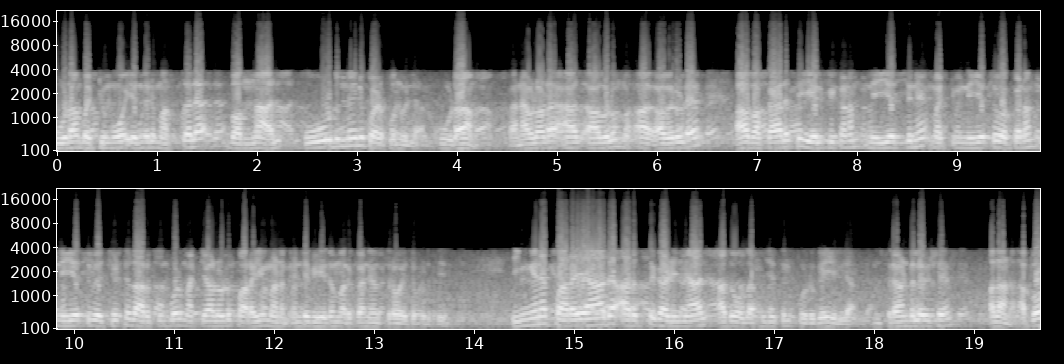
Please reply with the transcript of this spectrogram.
കൂടാൻ പറ്റുമോ എന്നൊരു മസല വന്നാൽ കൂടുന്നതിന് കുഴപ്പമൊന്നുമില്ല. കൂടാം. കാരണം അവളോടെ അവളും അവരുടെ ആ വക്കാലത്ത് ഏൽപ്പിക്കണം നെയ്യത്തിന് മറ്റു നെയ്യത്ത് വെക്കണം നെയ്യത്ത് വെച്ചിട്ട് തറക്കുമ്പോൾ മറ്റേ പറയും വേണം എന്റെ വീതം മറക്കാൻ ഞാൻ ഉത്തരവാദിത്തപ്പെടുത്തി ഇങ്ങനെ പറയാതെ അറുത്ത് കഴിഞ്ഞാൽ അത് ഉദഹജത്തിൽ പെടുകയില്ല. മനസ്സിലാവേണ്ടല്ലോ വിഷയം? അതാണ്. അപ്പോ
